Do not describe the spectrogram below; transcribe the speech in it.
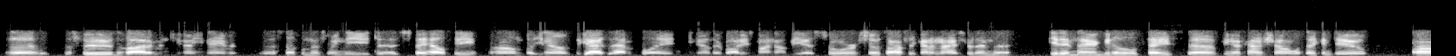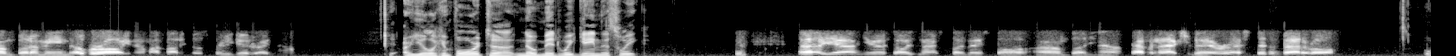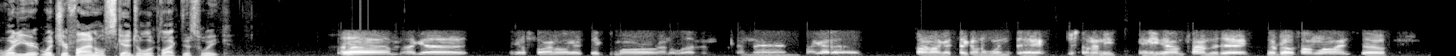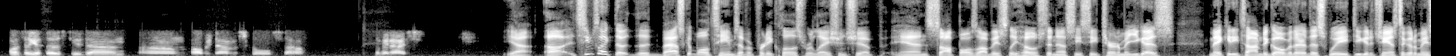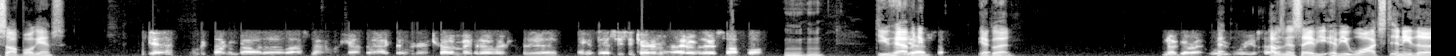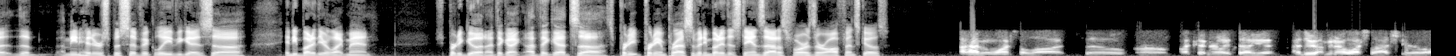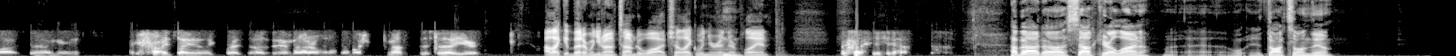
the the food, the vitamins, you know, you name it, the supplements we need to stay healthy. Um, but you know, the guys that haven't played, you know, their bodies might not be as sore, so it's honestly kind of nice for them to get in there and get a little taste of, you know, kind of showing what they can do. Um, but I mean, overall, you know, my body feels pretty good right now. Are you looking forward to no midweek game this week? Uh, yeah, you know, it's always nice to play baseball, um, but you know, having an extra day of rest isn't bad at all. What are your What's your final schedule look like this week? Um, I got I got a final I got to take tomorrow around eleven, and then I got a final I got to take on a Wednesday, just on any any um, time of the day. They're both online, so once I get those two done, um, I'll be done with school. So it'll be nice. Yeah, uh, it seems like the, the basketball teams have a pretty close relationship, and softball's obviously host an SEC tournament. You guys make any time to go over there this week? Do you get a chance to go to any softball games? Yeah, we were talking about uh, last night when we got back that we're going to try to make it over to the, I think it's the SEC tournament right over there, softball. Mm-hmm. Do you have yeah, any? so- Yeah, go ahead. no, go right. What were you saying? I was going to say, have you have you watched any of the the? I mean, hitters specifically. Have you guys uh, anybody that you're like, man, she's pretty good. I think I, I think that's uh, it's pretty pretty impressive. Anybody that stands out as far as their offense goes? I haven't watched a lot, so um, I couldn't really tell you. I do. I mean, I watched last year a lot, so I mean, I could probably tell you like Brett does then, but I don't really know much about this uh, year. I like it better when you don't have time to watch. I like when you're in there Hmm. playing. yeah. How about uh, South Carolina? Uh, uh, thoughts on them?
